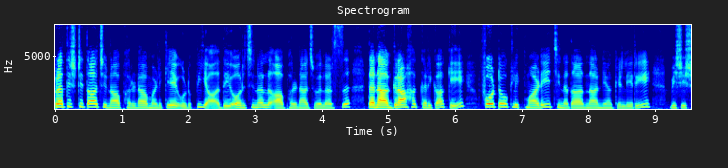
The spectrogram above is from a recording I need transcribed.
ಪ್ರತಿಷ್ಠಿತ ಚಿನ್ನಾಭರಣ ಮಳಿಗೆ ಉಡುಪಿಯ ದಿ ಒರಿಜಿನಲ್ ಆಭರಣ ಜ್ಯುವೆಲ್ಲರ್ಸ್ ತನ್ನ ಗ್ರಾಹಕರಿಗಾಗಿ ಫೋಟೋ ಕ್ಲಿಕ್ ಮಾಡಿ ಚಿನ್ನದ ನಾಣ್ಯ ಗೆಲ್ಲಿರಿ. ವಿಶೇಷ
